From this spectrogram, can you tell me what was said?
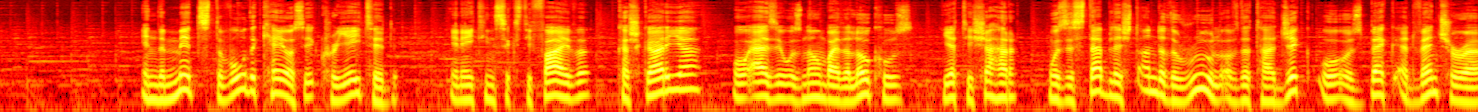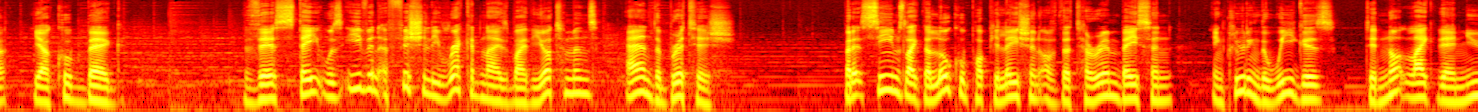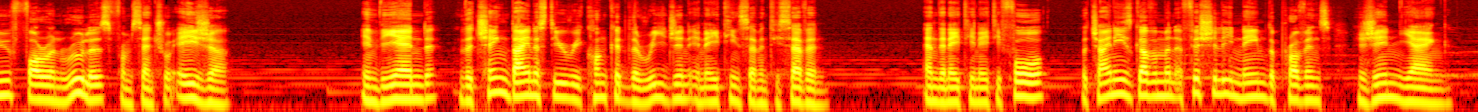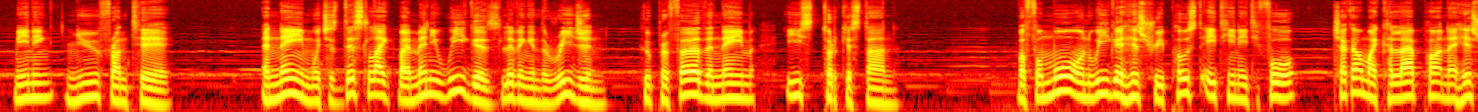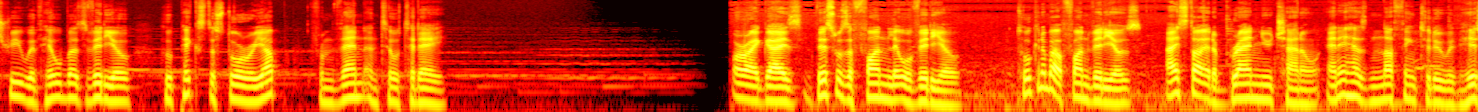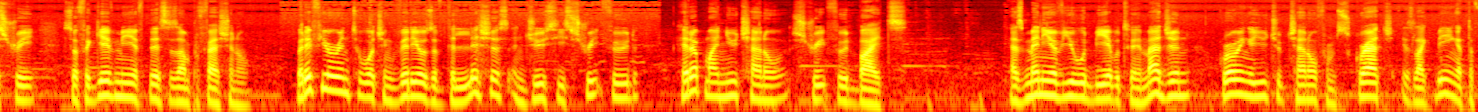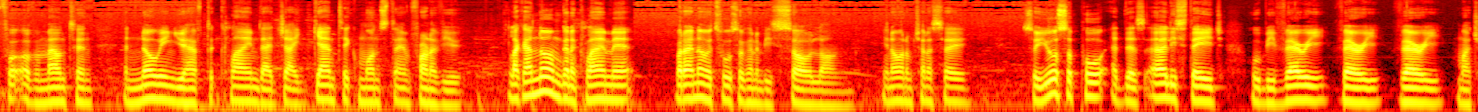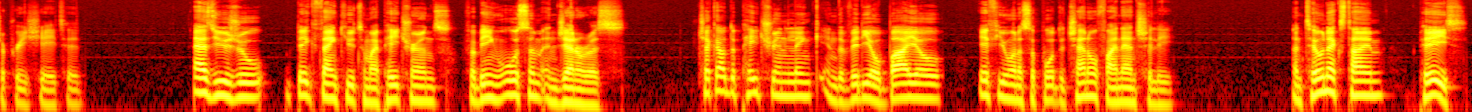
In the midst of all the chaos it created, in 1865, Kashgaria, or as it was known by the locals, Yeti Shahr, was established under the rule of the Tajik or Uzbek adventurer Yakub Beg. This state was even officially recognized by the Ottomans and the British but it seems like the local population of the Tarim Basin, including the Uyghurs, did not like their new foreign rulers from Central Asia. In the end, the Qing dynasty reconquered the region in 1877, and in 1884, the Chinese government officially named the province Xinjiang, meaning New Frontier, a name which is disliked by many Uyghurs living in the region, who prefer the name East Turkestan. But for more on Uyghur history post 1884, check out my collab partner history with Hilbert's video who picks the story up from then until today. Alright guys, this was a fun little video. Talking about fun videos, I started a brand new channel and it has nothing to do with history, so forgive me if this is unprofessional. But if you're into watching videos of delicious and juicy street food, hit up my new channel, Street Food Bites. As many of you would be able to imagine, growing a YouTube channel from scratch is like being at the foot of a mountain and knowing you have to climb that gigantic monster in front of you. Like I know I'm gonna climb it, but I know it's also gonna be so long. You know what I'm trying to say? So your support at this early stage will be very, very, very much appreciated. As usual, big thank you to my patrons for being awesome and generous. Check out the Patreon link in the video bio if you want to support the channel financially. Until next time, peace!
